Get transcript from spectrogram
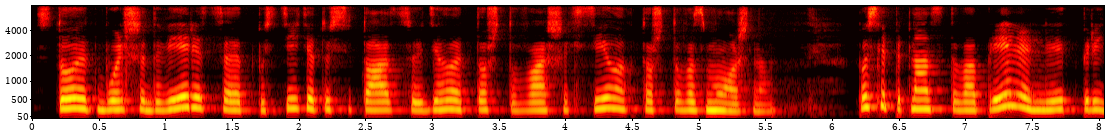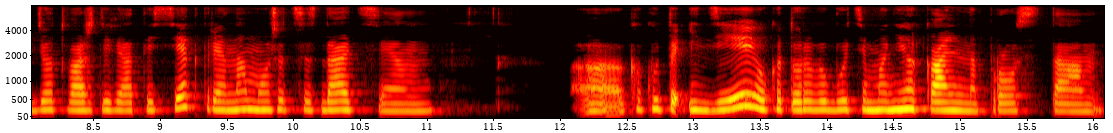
стоит больше довериться, отпустить эту ситуацию, делать то, что в ваших силах, то, что возможно. После 15 апреля Лилит перейдет в ваш девятый сектор, и она может создать эм, а, какую-то идею, которой вы будете маниакально просто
